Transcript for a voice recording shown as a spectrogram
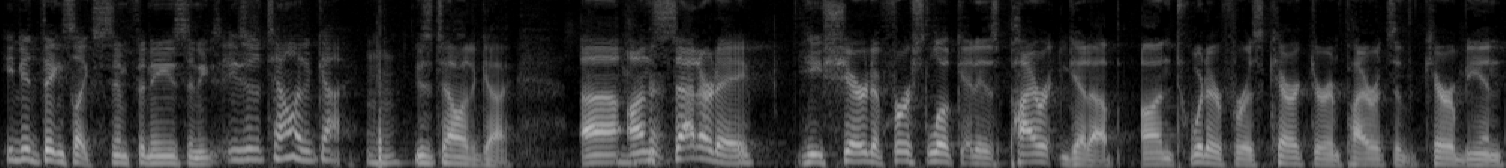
he did things like symphonies, and he's, he's a talented guy. Mm-hmm. He's a talented guy. Uh, on Saturday, he shared a first look at his pirate getup on Twitter for his character in Pirates of the Caribbean:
